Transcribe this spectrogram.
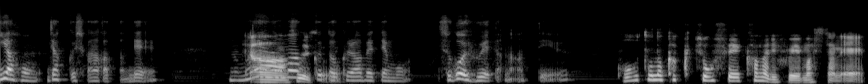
イヤホンジャックしかなかったんで前あの Mac ねと比べてもすごい増えたなっていう、ポートの拡張性かなり増えましたね。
